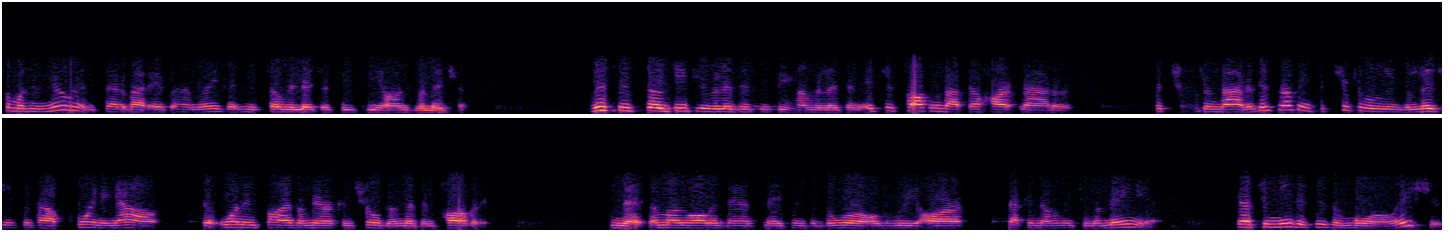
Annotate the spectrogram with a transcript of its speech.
someone who knew him said about Abraham Lincoln, he's so religious he's beyond religion. This is so deeply religious he's beyond religion. It's just talking about the heart matters, the children matter. There's nothing particularly religious about pointing out that one in five American children live in poverty. And that among all advanced nations of the world, we are second only to Romania. Now, to me, this is a moral issue.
